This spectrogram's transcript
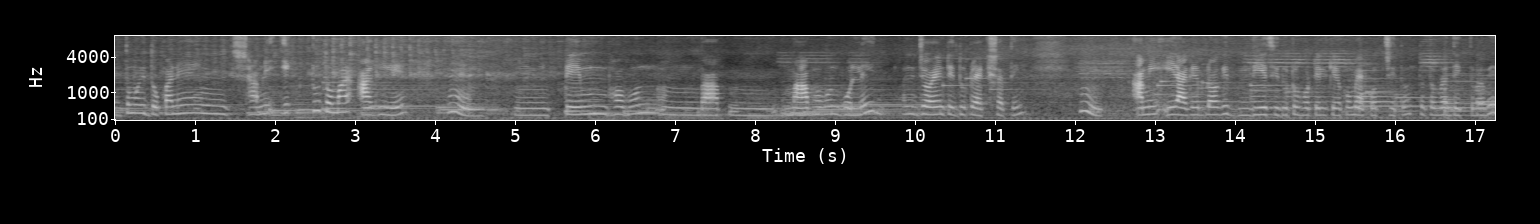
একদম ওই দোকানে সামনে একটু তোমার আগিয়ে হ্যাঁ প্রেম ভবন বা মা ভবন বললেই মানে জয়েন্টে দুটো একসাথেই। হুম, আমি এর আগের ব্লগে দিয়েছি, দুটো হোটেল কীরকম একত্রিত, তো তোমরা দেখতে পাবে।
